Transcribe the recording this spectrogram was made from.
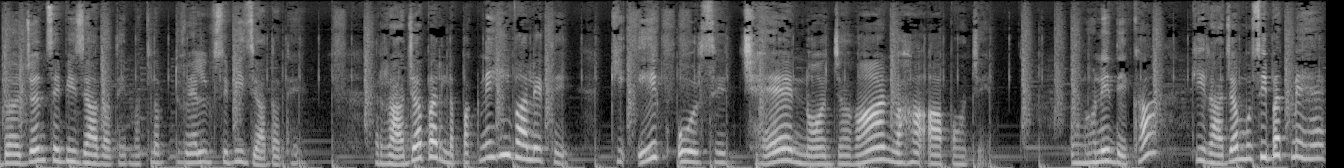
दर्जन से भी ज़्यादा थे मतलब ट्वेल्व से भी ज़्यादा थे, राजा पर लपकने ही वाले थे। कि एक ओर से छह नौजवान वहाँ आ पहुँचे। उन्होंने देखा कि राजा मुसीबत में है।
